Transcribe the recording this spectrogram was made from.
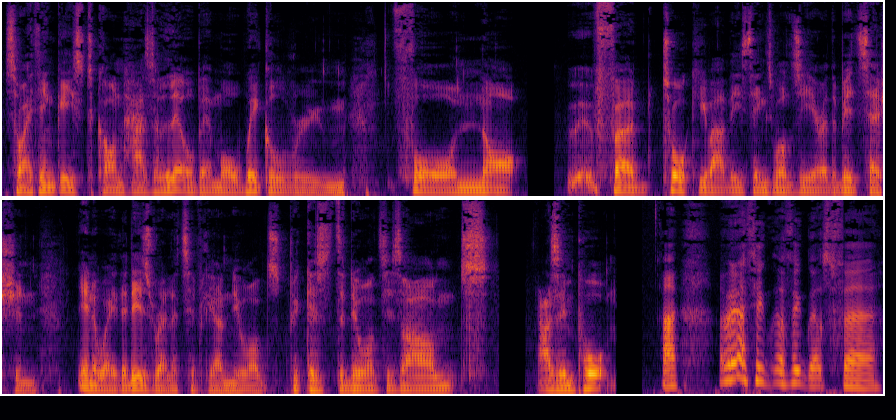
So I think EasterCon has a little bit more wiggle room for not for talking about these things once a year at the bid session in a way that is relatively unnuanced because the nuances aren't as important. I, I mean, I think I think that's fair.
